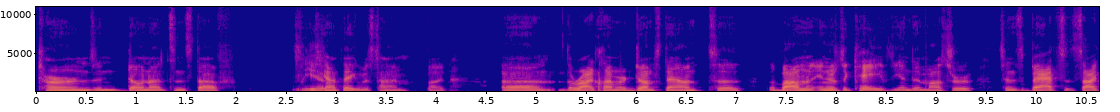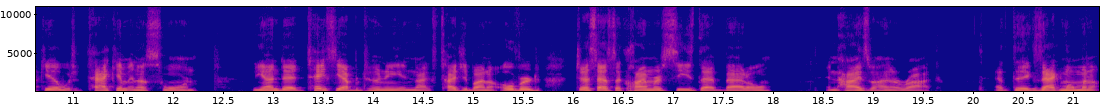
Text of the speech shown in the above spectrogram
turns and donuts and stuff. He's Yep. kind of taking his time, but uh, the rock climber jumps down to the bottom and enters the cave. The undead monster sends bats at Sakuya, which attack him in a swarm. The undead takes the opportunity and knocks Tachibana over just as the climber sees that battle and hides behind a rock. At the exact moment,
